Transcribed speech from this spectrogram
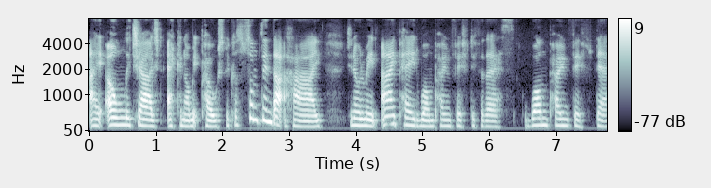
I only charged economic post because something that high, do you know what I mean? I paid £1.50 for this. £1.50.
